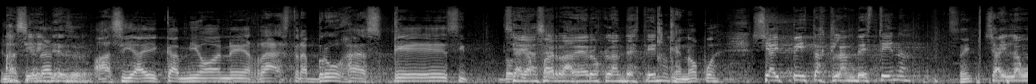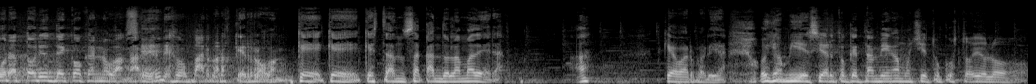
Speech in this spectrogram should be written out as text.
En la así, ciudad, hay así hay camiones, rastras, brujas, que si, si hay aserraderos clandestinos. Que no, pues. Si hay pistas clandestinas. Sí. Si hay laboratorios de coca, no van a ver esos bárbaros que roban, que, que, que están sacando la madera. ¿Ah? Qué barbaridad. Oiga, a mí es cierto que también a Mochito Custodio lo,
